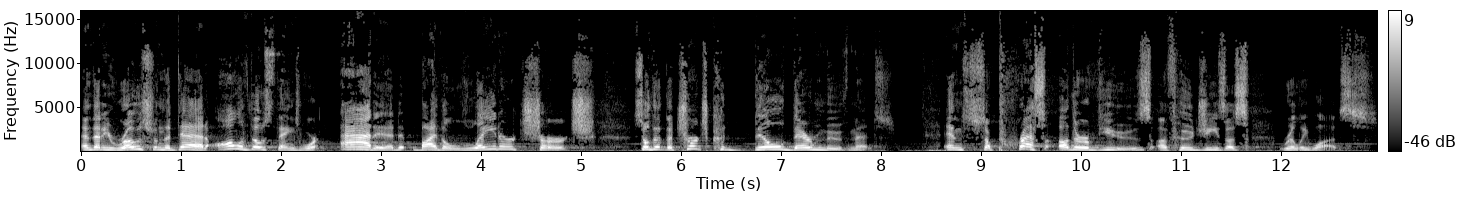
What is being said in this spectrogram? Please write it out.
and that he rose from the dead, all of those things were added by the later church so that the church could build their movement and suppress other views of who Jesus really was.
